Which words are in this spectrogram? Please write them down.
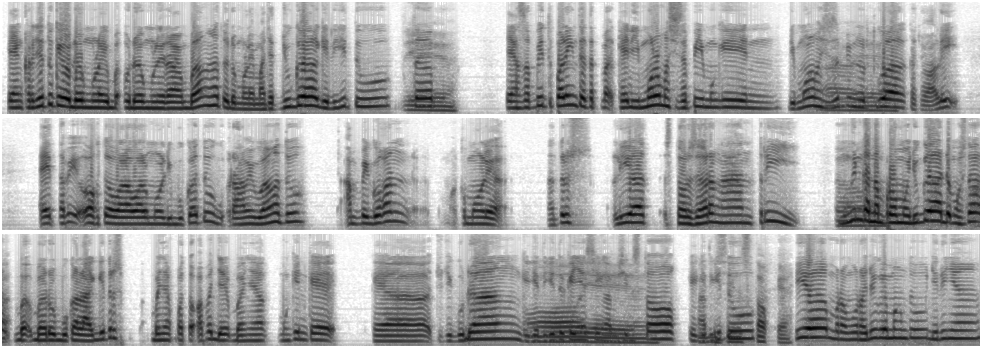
kayak yang kerja tuh kayak udah mulai udah mulai ramai banget udah mulai macet juga gitu-gitu. Tetap Iya. yang sepi itu paling tetap kayak di mall masih sepi mungkin. Di mall masih sepi Ah, menurut iya. gua kecuali eh tapi waktu awal-awal mall dibuka tuh rame banget tuh. Sampai gua kan ke mall ya. Nah terus lihat store Zara ngantri. Mungkin Oh. karena promo juga ada maksudnya ba- baru buka lagi terus banyak foto apa banyak mungkin kayak kayak cuci gudang kayak gitu-gitu Oh, kayaknya iya, sih iya, ngabisin iya. stok kayak gitu-gitu stok ya. iya murah-murah juga emang tuh jadinya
